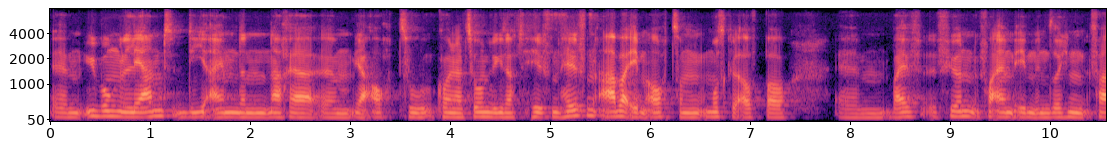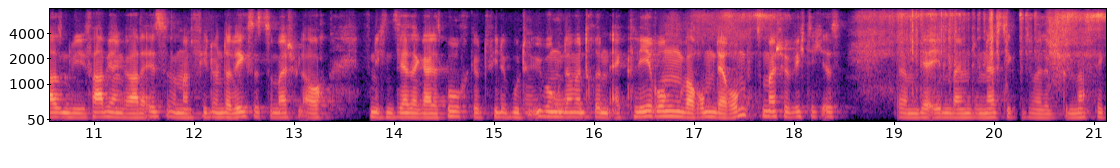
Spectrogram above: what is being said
ähm, Übungen lernt, die einem dann nachher ähm, ja auch zu Koordination, wie gesagt, Hilfen helfen, aber eben auch zum Muskelaufbau ähm, beiführen, vor allem eben in solchen Phasen, wie Fabian gerade ist, wenn man viel unterwegs ist, zum Beispiel auch, finde ich ein sehr, sehr geiles Buch, gibt viele gute Übungen damit drin, Erklärungen, warum der Rumpf zum Beispiel wichtig ist, ähm, der eben beim Gymnastik bzw. Gymnastik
